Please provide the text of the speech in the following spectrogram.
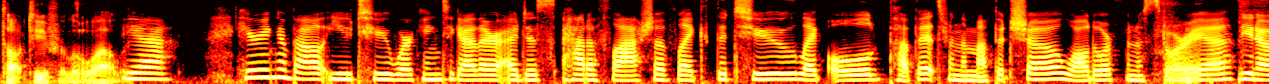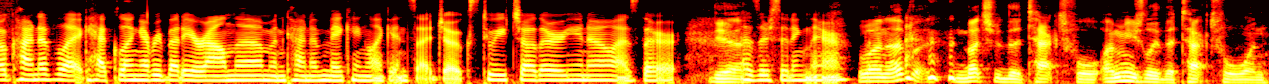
talk to you for a little while. Yeah. Hearing about you two working together, I just had a flash of like the two like old puppets from the Muppet Show, Waldorf and Astoria, you know, kind of like heckling everybody around them and kind of making like inside jokes to each other, you know, as they're Yeah. as they're sitting there. Well, and I'm much of the tactful. I'm usually the tactful one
